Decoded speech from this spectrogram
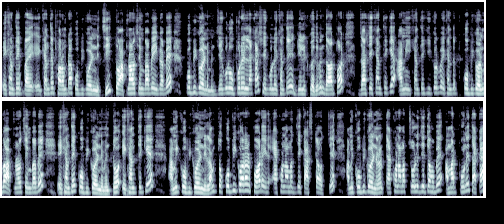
এখান থেকে এখান থেকে ফর্মটা কপি করে নিচ্ছি তো আপনারাও সেমভাবে এইভাবে কপি করে নেবেন যেগুলো উপরের লেখা সেগুলো এখান থেকে ডিলিট করে দেবেন দেওয়ার পর জাস্ট এখান থেকে আমি এখান থেকে কী করব এখান থেকে কপি করে নেব আপনারাও সেমভাবে এখান থেকে কপি করে নেবেন তো এখান থেকে আমি কপি করে নিলাম তো কপি করার পর এখন আমার যে কাজটা হচ্ছে আমি কপি করে নিলাম এখন আমার চলে যেতে হবে আমার ফোনে থাকা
